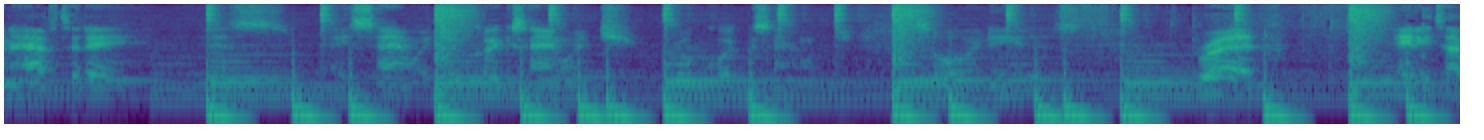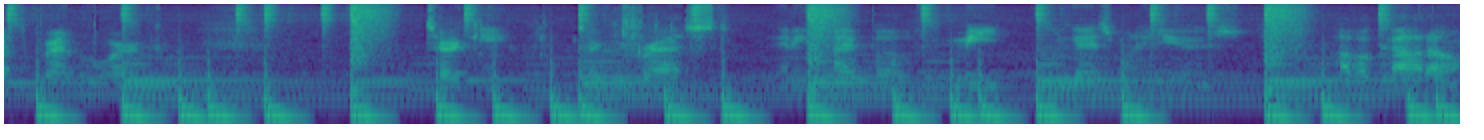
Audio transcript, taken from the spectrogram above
gonna have today is a sandwich, a quick sandwich, real quick sandwich. So what we need is bread, any type of bread would work. Turkey, turkey breast, any type of meat you guys want to use. Avocado,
